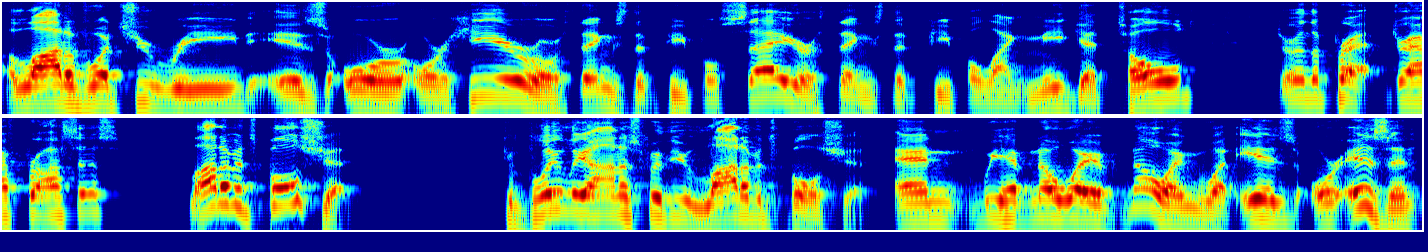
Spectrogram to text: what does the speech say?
A lot of what you read is or or hear or things that people say or things that people like me get told during the pre- draft process. A lot of it's bullshit. Completely honest with you, a lot of it's bullshit. And we have no way of knowing what is or isn't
